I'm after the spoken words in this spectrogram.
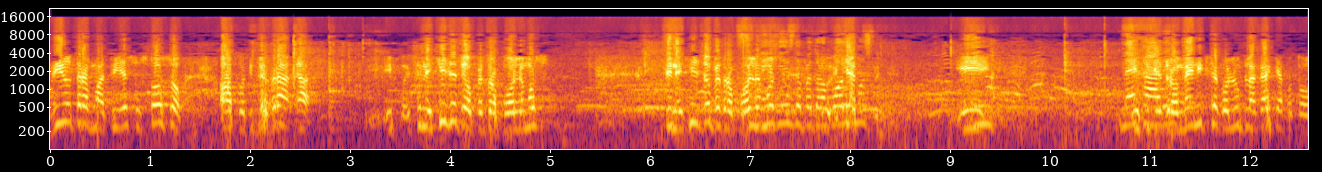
δύο τραυματίες. Ωστόσο, από την πλευρά... Α, συνεχίζεται ο Πετροπόλεμος. Συνεχίζεται ο Πετροπόλεμος. Συνεχίζεται ο Πετροπόλεμος. Η, ναι, οι συγκεντρωμένοι ξεκολούν πλακάκια από το,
